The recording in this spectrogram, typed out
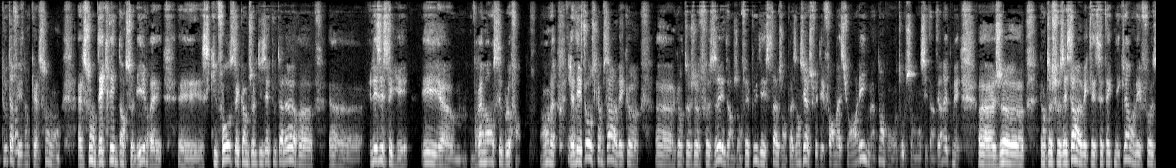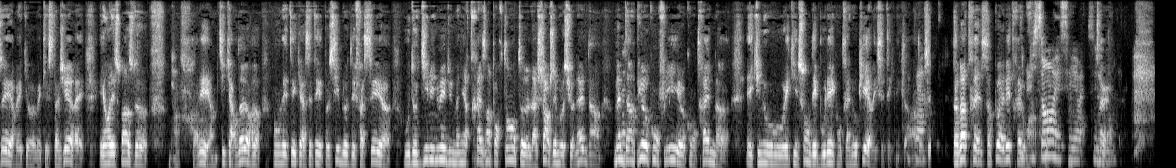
Tout à fait. Donc elles sont, elles sont décrites dans ce livre et, et ce qu'il faut, c'est comme je le disais tout à l'heure, euh, euh, les essayer et euh, vraiment c'est bluffant. A, il y a des choses comme ça avec euh, euh, quand je faisais, j'en fais plus des stages en présentiel, je fais des formations en ligne maintenant qu'on retrouve sur mon site internet. Mais euh, je, quand je faisais ça avec les, ces techniques-là, on les faisait avec avec les stagiaires et, et en l'espace de, de, allez, un petit quart d'heure, on était c'était possible d'effacer ou de diminuer d'une manière très importante la charge émotionnelle d'un même d'un vieux conflit qu'on traîne et qui nous et qui sont des boulets qu'on traîne aux pieds avec ces techniques-là. Hein. ça va très, ça peut aller très loin. C'est puissant et c'est ouais, génial.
